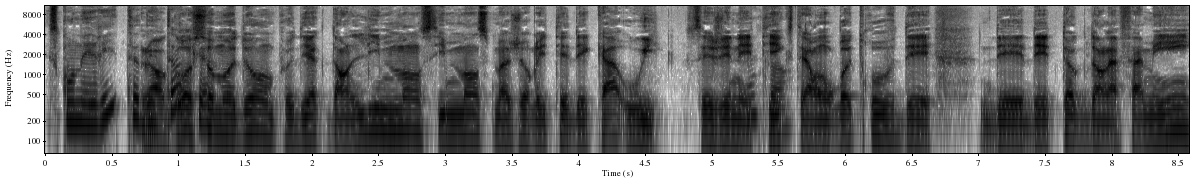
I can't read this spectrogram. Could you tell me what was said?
est-ce qu'on hérite des Alors, grosso modo, on peut dire que dans l'immense, immense majorité des cas, oui, c'est génétique. C'est-à-dire, on retrouve des, des, des tocs dans la famille.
